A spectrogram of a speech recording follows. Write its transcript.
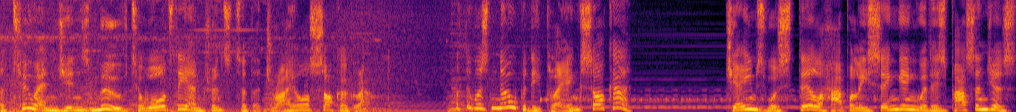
The two engines moved towards the entrance to the Dryaw soccer ground. But there was nobody playing soccer. James was still happily singing with his passengers.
